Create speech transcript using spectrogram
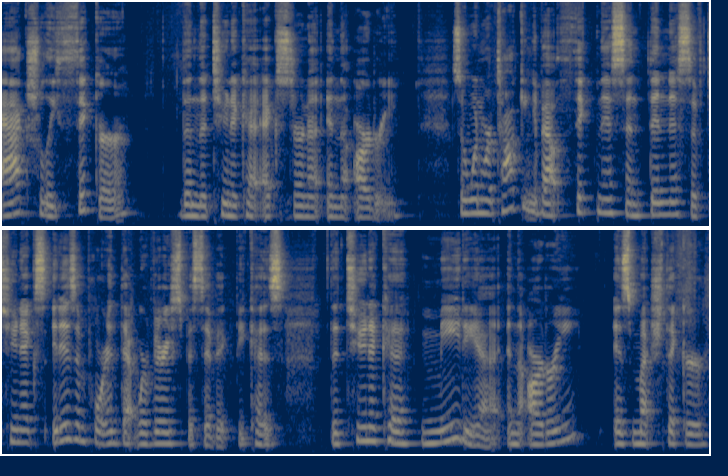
actually thicker than the tunica externa in the artery. So when we're talking about thickness and thinness of tunics, it is important that we're very specific because the tunica media in the artery is much thicker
